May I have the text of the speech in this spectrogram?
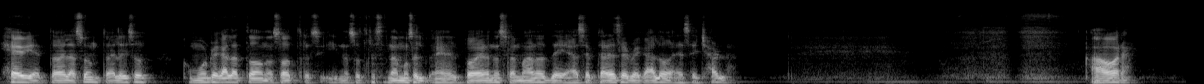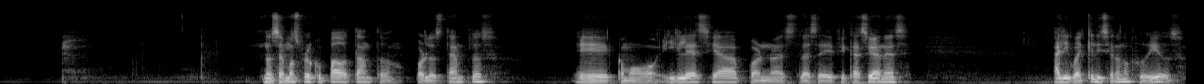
heavy de todo el asunto. Él lo hizo como un regalo a todos nosotros y nosotros tenemos el, poder en nuestras manos de aceptar ese regalo o de desecharlo. Ahora, nos hemos preocupado tanto por los templos eh, como iglesia, por nuestras edificaciones, al igual que lo hicieron los judíos,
